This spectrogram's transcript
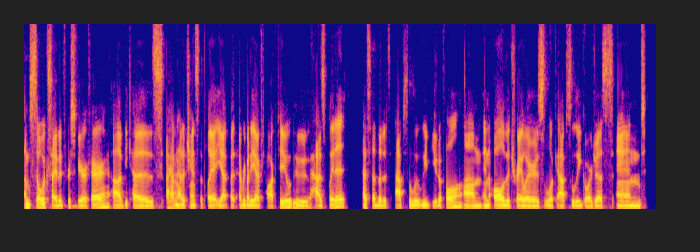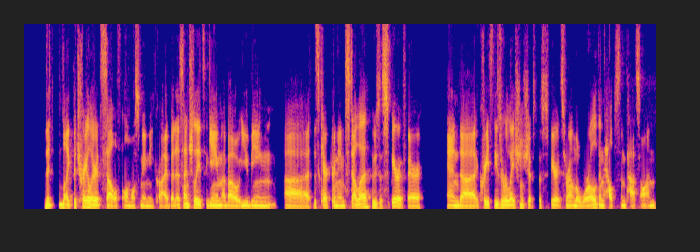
I'm so excited for Spiritfarer uh, because I haven't had a chance to play it yet, but everybody I've talked to who has played it has said that it's absolutely beautiful. Um, and all of the trailers look absolutely gorgeous. And the like the trailer itself almost made me cry. But essentially, it's a game about you being uh, this character named Stella, who's a spiritfarer, and uh, creates these relationships with spirits around the world and helps them pass on.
